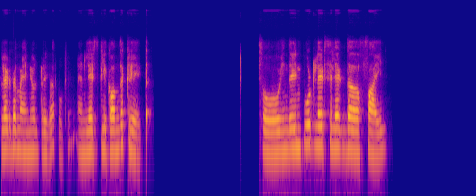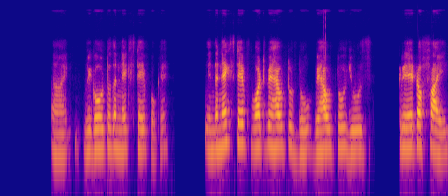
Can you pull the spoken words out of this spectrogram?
select the manual trigger okay? And let's click on the create. So in the input let's select the file. Uh, we go to the next step okay? In the next step what we have to do we have to use create a file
